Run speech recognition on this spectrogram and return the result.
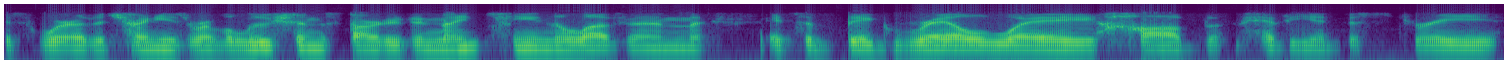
It's where the Chinese Revolution started in 1911. It's a big railway hub, heavy industry,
